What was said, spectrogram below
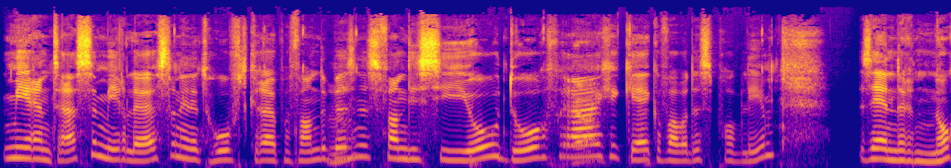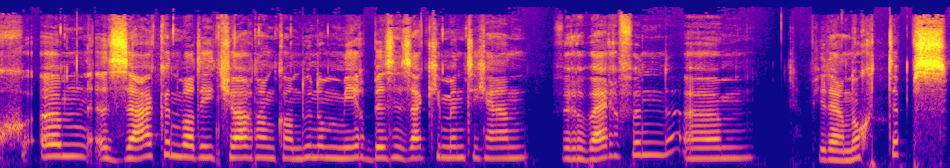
meer interesse, meer luisteren in het hoofd kruipen van de Mhm. business, van die CEO, doorvragen, kijken van wat is het probleem. Zijn er nog ehm, zaken wat HR dan kan doen om meer business acumen te gaan verwerven? Ehm, heb je daar nog tips?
